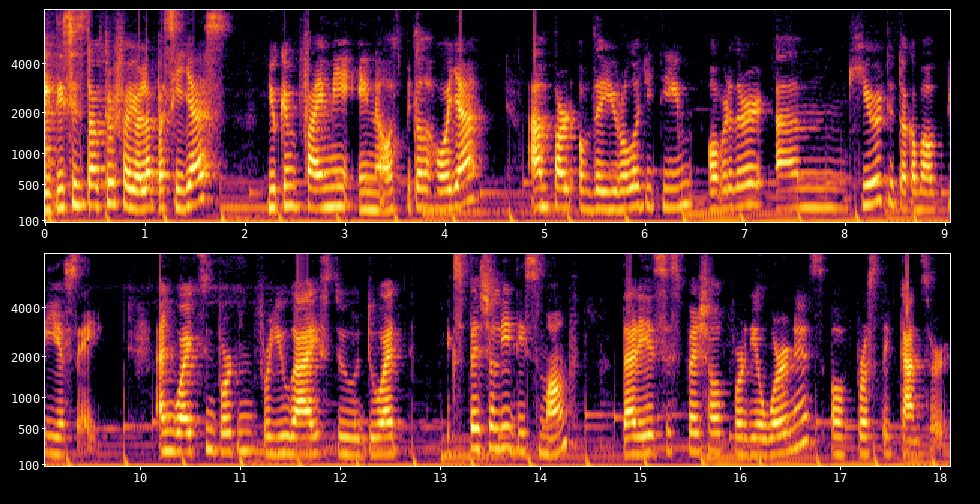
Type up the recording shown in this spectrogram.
Hi, this is Dr. Fabiola Pasillas. You can find me in Hospital Joya. I'm part of the urology team over there. I'm here to talk about PSA and why it's important for you guys to do it, especially this month that is special for the awareness of prostate cancer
